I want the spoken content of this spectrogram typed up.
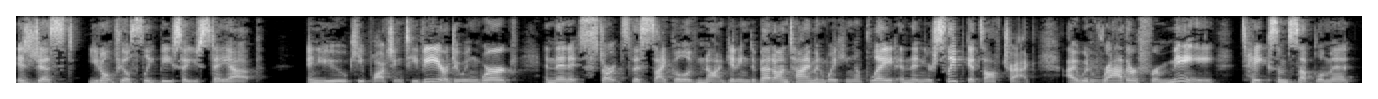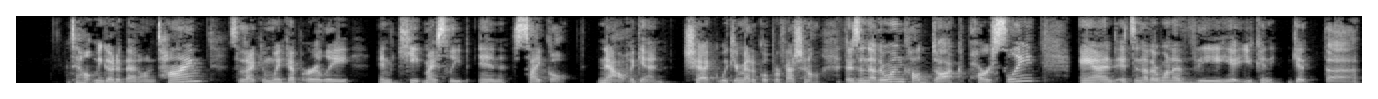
is just you don't feel sleepy so you stay up and you keep watching TV or doing work. And then it starts this cycle of not getting to bed on time and waking up late. And then your sleep gets off track. I would rather, for me, take some supplement to help me go to bed on time so that I can wake up early and keep my sleep in cycle. Now, again, check with your medical professional. There's another one called Doc Parsley, and it's another one of the, you can get the,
